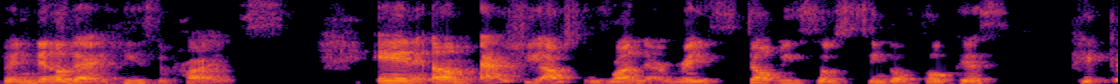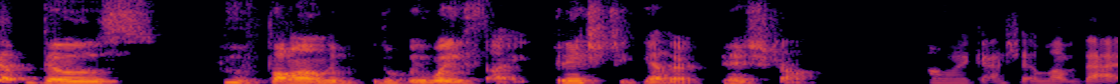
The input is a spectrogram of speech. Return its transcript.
but mm-hmm. know that He's the prize. And um, as you also run that race, don't be so single focused. Pick up those who fall on the, the wayside. Finish together. Finish strong. Oh my gosh, I love that.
